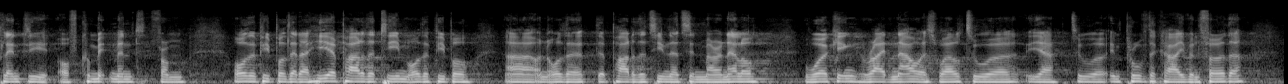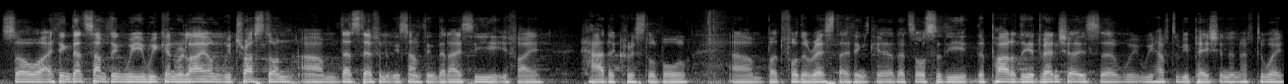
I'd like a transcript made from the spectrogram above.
plenty of commitment from all the people that are here, part of the team, all the people uh, and all the, the part of the team that's in Maranello, working right now as well to uh, yeah to uh, improve the car even further. So I think that's something we, we can rely on, we trust on. Um, that's definitely something that I see if I had a crystal ball. Um, but for the rest, I think uh, that's also the, the part of the adventure is uh, we, we have to be patient and have to wait.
